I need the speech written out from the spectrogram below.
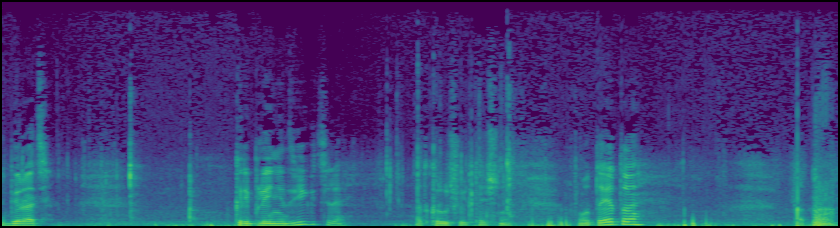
убирать крепление двигателя. Откручивать точнее. Вот это. Потом.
